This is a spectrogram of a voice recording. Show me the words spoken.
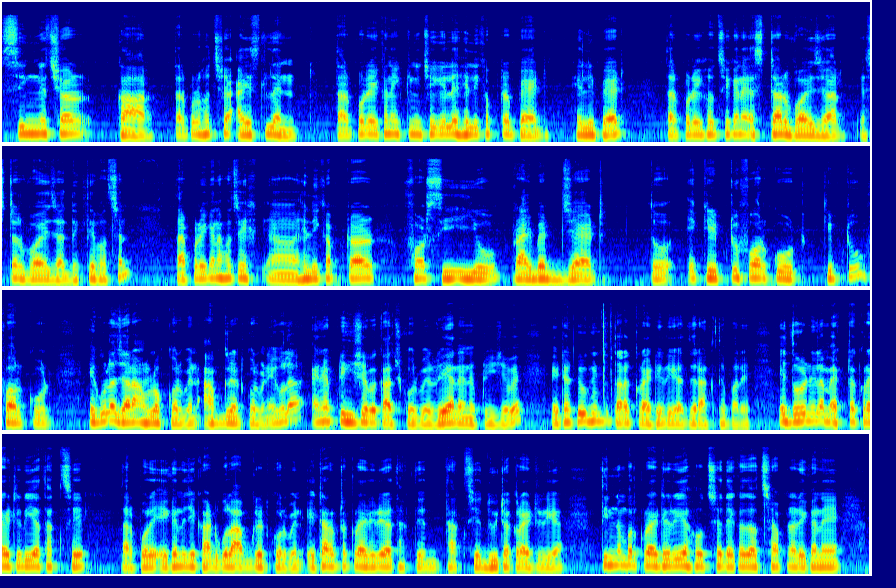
সিগনেচার কার তারপর হচ্ছে আইসল্যান্ড তারপরে এখানে একটু নিচে গেলে হেলিকপ্টার প্যাড হেলিপ্যাড তারপরে হচ্ছে এখানে স্টার ভয়েজার স্টার ভয়েজার দেখতে পাচ্ছেন? তারপরে এখানে হচ্ছে helicopter for CEO private jet তো এই crypto for code crypto for code এগুলো যারা আনলক করবেন আপগ্রেড করবেন, এগুলো এনএফটি হিসেবে কাজ করবে রেয়ার এনএফটি হিসেবে। এটাকেও কিন্তু তারা ক্রাইটেরিয়াতে রাখতে পারে। এই ধরে নিলাম একটা ক্রাইটেরিয়া থাকছে, তারপরে এখানে যে কার্ডগুলো আপগ্রেড করবেন এটার একটা ক্রাইটেরিয়া থাকতে, থাকছে, দুইটা ক্রাইটেরিয়া তিন নম্বর ক্রাইটেরিয়া হচ্ছে, দেখা যাচ্ছে আপনার এখানে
